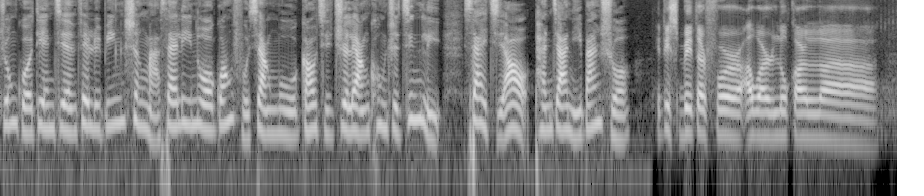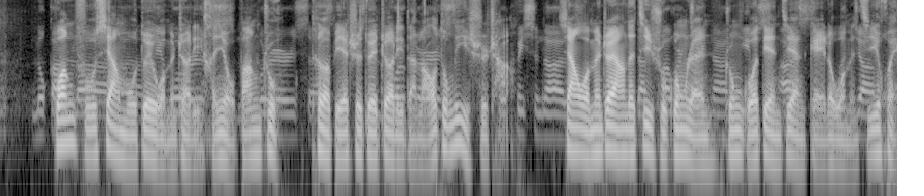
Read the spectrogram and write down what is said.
中国电建菲律宾圣马塞利诺光伏项目高级质量控制经理塞吉奥潘加尼班说：“光伏项目对我们这里很有帮助，特别是对这里的劳动力市场。像我们这样的技术工人，中国电建给了我们机会，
